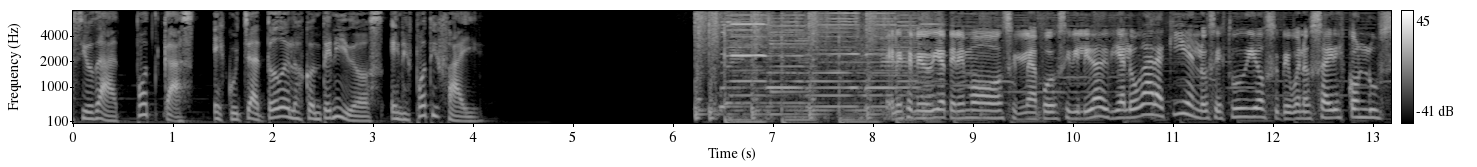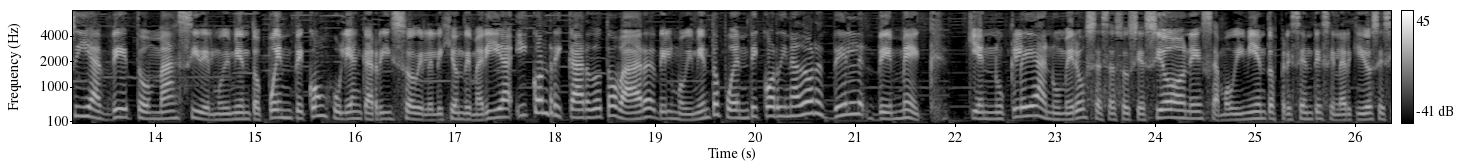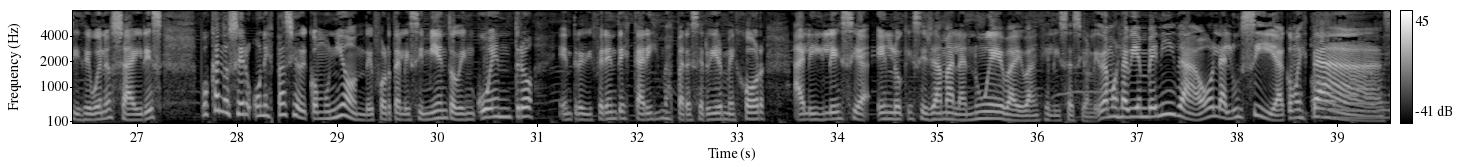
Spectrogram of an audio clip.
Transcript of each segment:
Ciudad, podcast. Escucha todos los contenidos en Spotify. En este mediodía tenemos la posibilidad de dialogar aquí en los estudios de Buenos Aires con Lucía de Tomasi del Movimiento Puente, con Julián Carrizo de la Legión de María y con Ricardo Tobar del Movimiento Puente, coordinador del DEMEC quien nuclea a numerosas asociaciones, a movimientos presentes en la Arquidiócesis de Buenos Aires, buscando ser un espacio de comunión, de fortalecimiento, de encuentro entre diferentes carismas para servir mejor a la Iglesia en lo que se llama la nueva evangelización. Le damos la bienvenida. Hola Lucía, ¿cómo estás?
